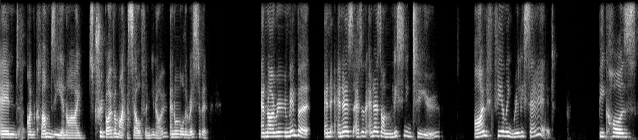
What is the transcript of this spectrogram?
And i'm clumsy and i trip over myself and you know and all the rest of it. And i remember and and as as and as i'm listening to you i'm feeling really sad because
